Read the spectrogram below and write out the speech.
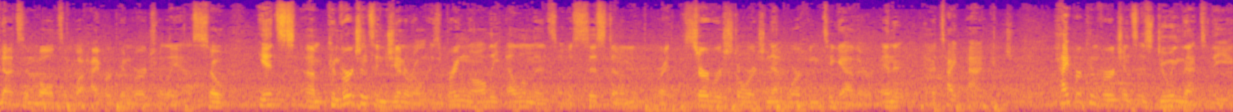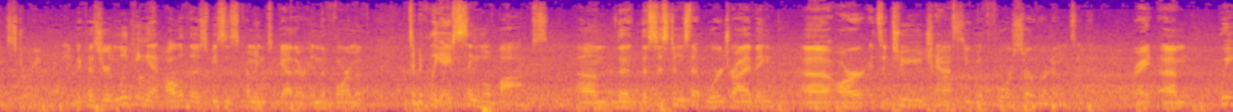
nuts and bolts of what hyperconverged really is. So it's um, convergence in general is bringing all the elements of a system, right, server, storage, networking together in a, in a tight package. Hyperconvergence is doing that to the extreme, right? because you're looking at all of those pieces coming together in the form of typically a single box. Um, the, the systems that we're driving uh, are, it's a 2U chassis with four server nodes in it, right? Um, we,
